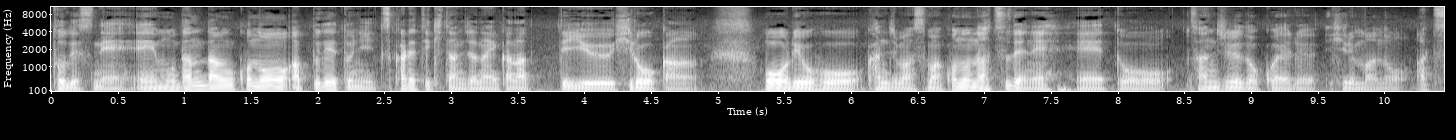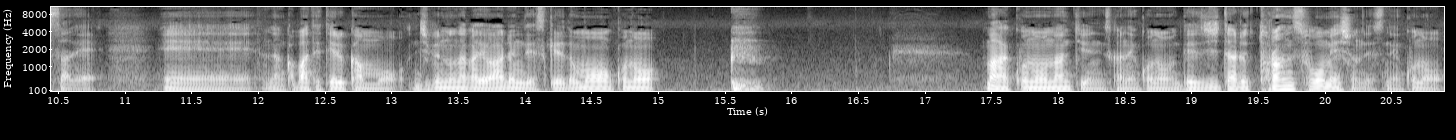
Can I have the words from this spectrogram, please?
とですね、えーもうだんだんこのアップデートに疲れてきたんじゃないかなっていう疲労感を両方感じます。まあ、この夏でね、えっ、と、30度を超える昼間の暑さで、えーなんかバテてる感も自分の中ではあるんですけれども、この、まあ、この、なんていうんですかね、このデジタルトランスフォーメーションですね、この、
